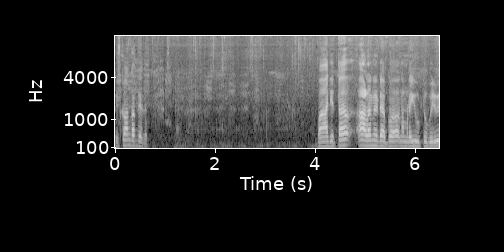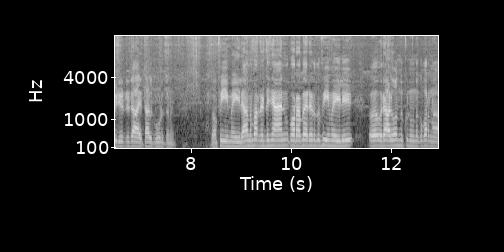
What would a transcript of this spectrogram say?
ഇസ്കോൻ തട്ടേത് അപ്പൊ ആദ്യത്തെ ആളാണ് കേട്ടോ. അപ്പോൾ നമ്മുടെ യൂട്യൂബിൽ വീഡിയോ ഇട്ടിട്ട് ആദ്യത്തെ ആൾക്ക് കൊടുക്കണം. ഇപ്പം ഫീമെയിലാന്ന് പറഞ്ഞിട്ട് ഞാൻ കുറേ പേരുടെ അടുത്ത് ഫീമെയിൽ ഒരാൾ വന്ന് നിൽക്കണു എന്നൊക്കെ പറഞ്ഞാൽ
